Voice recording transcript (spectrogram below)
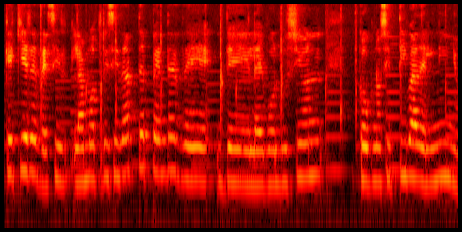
¿Qué quiere decir? La motricidad depende de, la evolución cognoscitiva del niño.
